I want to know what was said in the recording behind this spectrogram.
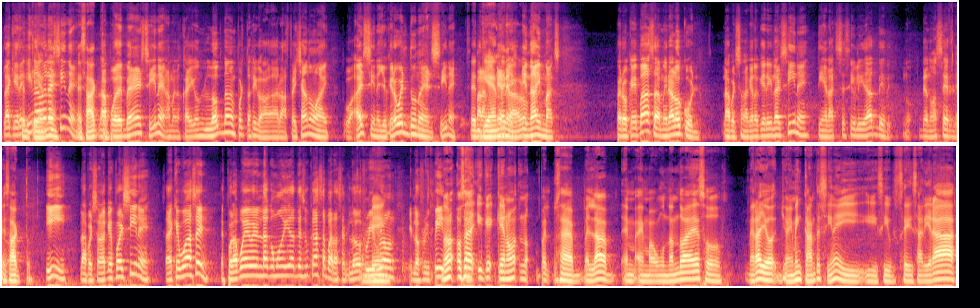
¿La quieres ir a ver al cine? Exacto. La puedes ver en el cine, a menos que haya un lockdown en Puerto Rico. A la fecha no hay. Tú vas al cine. Yo quiero ver Dune en el cine. Se Para mí, entiende, en, claro. en IMAX. Pero ¿qué pasa? Mira lo cool. La persona que no quiere ir al cine tiene la accesibilidad de, de no hacerlo. Exacto. Y la persona que fue al cine, ¿sabes qué puede hacer? Después la puede ver en la comodidad de su casa para hacer los rerun y los repeat. No, o sea, y que, que no, no, pues, o sea, ¿verdad? En, en- abundando a eso, mira, yo, yo a mí me encanta el cine y, y si, si saliera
